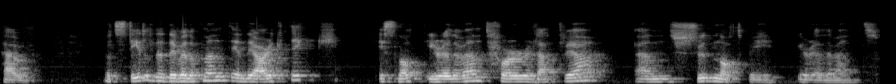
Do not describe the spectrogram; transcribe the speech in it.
have. But still, the development in the Arctic is not irrelevant for Latvia and should not be irrelevant.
